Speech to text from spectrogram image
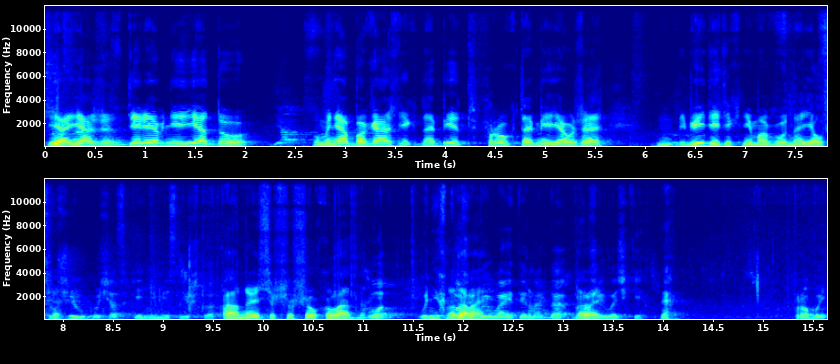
Я, я же с деревни еду. У меня багажник набит фруктами. Я уже видеть их не могу. Наелся. сушилку сейчас кинем, если что. А, ну если в сушилку, ладно. Вот, у них Ну, тоже давай. бывает иногда Давай. прожилочки. Пробуй.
